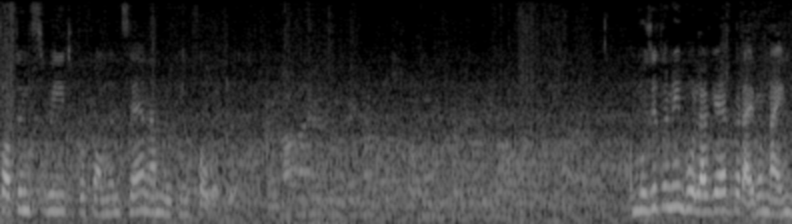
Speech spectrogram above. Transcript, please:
शॉर्ट एंड स्वीट परफॉर्मेंस है and I am looking forward to it मुझे तो नहीं बोला गया पर आई डोंट माइंड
